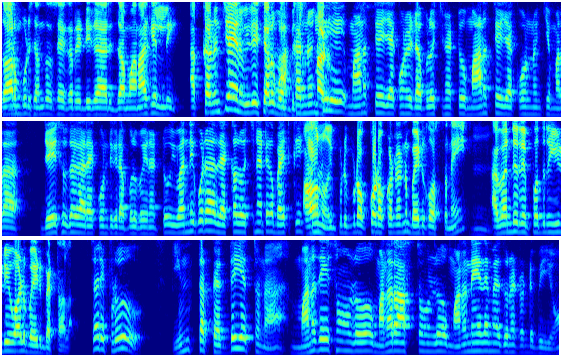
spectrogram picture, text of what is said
దోరంపూడి చంద్రశేఖర్ రెడ్డి గారి జమానాకి వెళ్ళి అక్కడ నుంచి ఆయన విదేశాలకు అక్కడ నుంచి మానస్ తేజ్ అకౌంట్ డబ్బులు వచ్చినట్టు మానస్ తేజ్ అకౌంట్ నుంచి మళ్ళా జయసుధ గారి అకౌంట్కి డబ్బులు పోయినట్టు ఇవన్నీ కూడా లెక్కలు వచ్చినట్టుగా బయటకి అవును ఇప్పుడు ఇప్పుడు ఒక్కడొక్కడని బయటకు వస్తున్నాయి. అవన్నీ రేపు పొద్దున ఈడీ వాళ్ళు బయట పెట్టాలి? సార్ ఇప్పుడు ఇంత పెద్ద ఎత్తున మన దేశంలో మన రాష్ట్రంలో మన నేల మీద ఉన్నటువంటి బియ్యం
